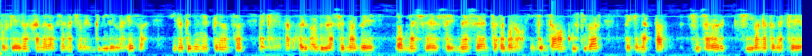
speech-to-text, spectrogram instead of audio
porque eran generaciones que habían vivido en la guerra y no tenían esperanza de que el acuerdo durase más de dos meses, seis meses. Entonces, bueno, intentaban cultivar pequeñas partes sin saber si iban a tener que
